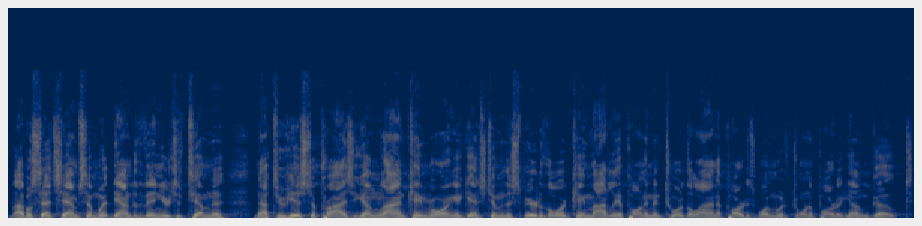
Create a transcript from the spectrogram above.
Bible said Samson went down to the vineyards of Timnah. Now, to his surprise, a young lion came roaring against him, and the Spirit of the Lord came mightily upon him and tore the lion apart as one would have torn apart a young goat.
